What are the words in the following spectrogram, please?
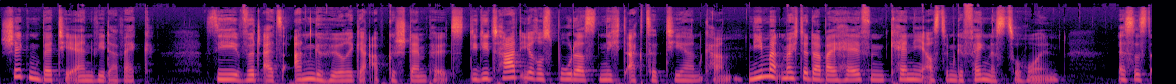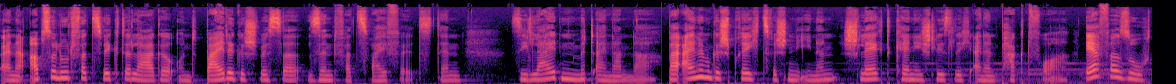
schicken Betty Ann wieder weg. Sie wird als Angehörige abgestempelt, die die Tat ihres Bruders nicht akzeptieren kann. Niemand möchte dabei helfen, Kenny aus dem Gefängnis zu holen. Es ist eine absolut verzwickte Lage und beide Geschwister sind verzweifelt, denn sie leiden miteinander. Bei einem Gespräch zwischen ihnen schlägt Kenny schließlich einen Pakt vor. Er versucht,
